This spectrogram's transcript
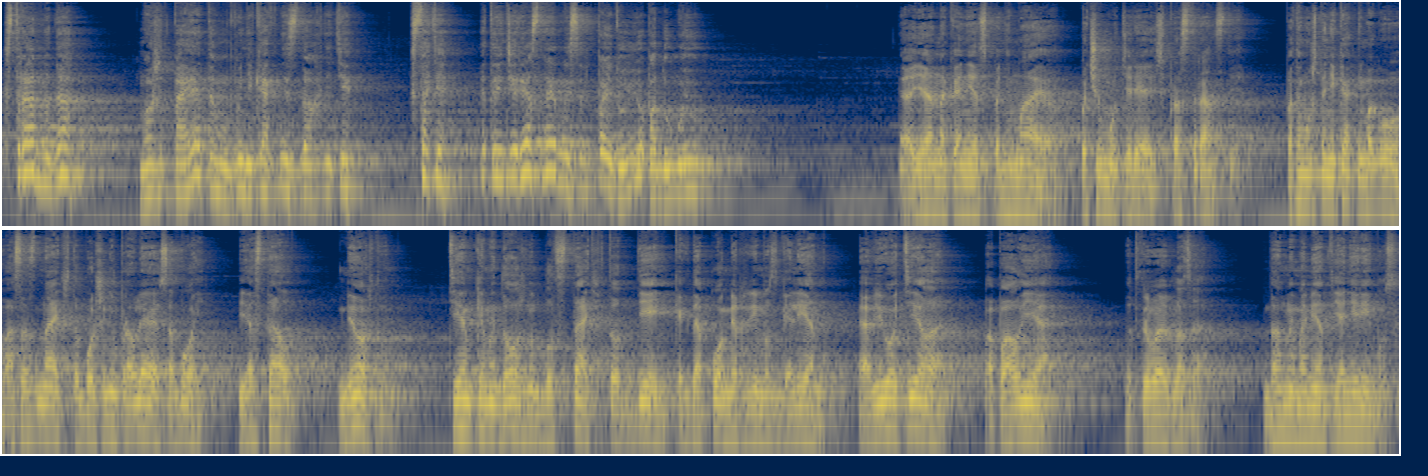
Странно, да? Может, поэтому вы никак не сдохнете? Кстати, это интересная мысль. Пойду ее подумаю. А я, наконец, понимаю, почему теряюсь в пространстве. Потому что никак не могу осознать, что больше не управляю собой. Я стал мертвым. Тем, кем и должен был стать в тот день, когда помер Римус Гален, а в его тело попал я. Открываю глаза. В данный момент я не Римус.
